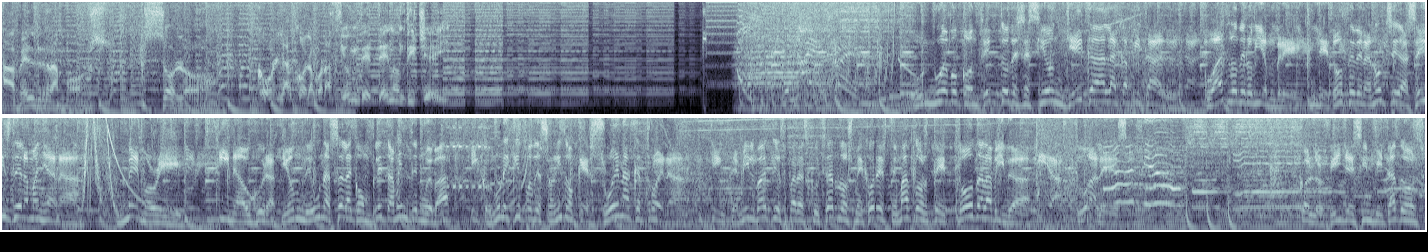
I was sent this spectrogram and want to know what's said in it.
Abel Ramos. Solo Con la colaboración de Denon DJ. Un nuevo concepto de sesión llega a la capital. 4 de noviembre, de 12 de la noche a 6 de la mañana. Memory. Inauguración de una sala completamente nueva y con un equipo de sonido que suena que truena. 15.000 vatios para escuchar los mejores temazos de toda la vida y actuales. Con los DJs invitados,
